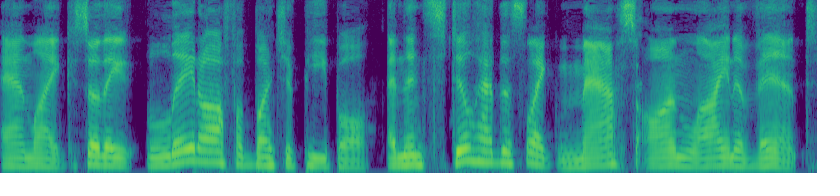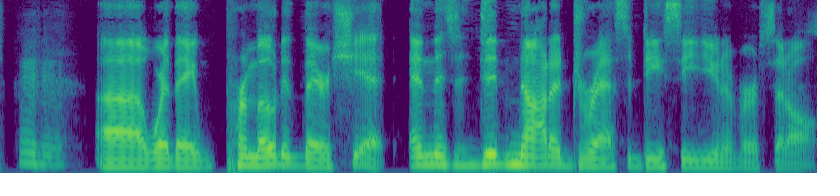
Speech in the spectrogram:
and like so they laid off a bunch of people and then still had this like mass online event mm-hmm. uh, where they promoted their shit and this did not address DC universe at all.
